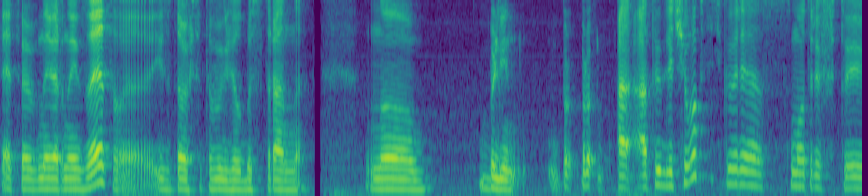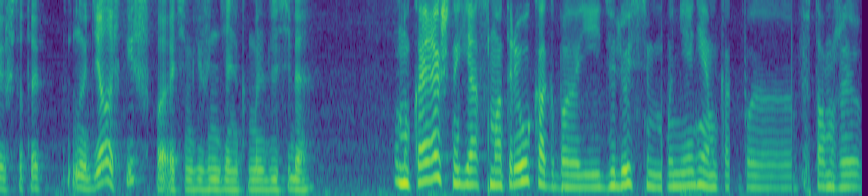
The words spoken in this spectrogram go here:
это, наверное, из-за этого, из-за того, что это выглядело бы странно. Но, блин, а, а ты для чего, кстати говоря, смотришь? Ты что-то, ну, делаешь, пишешь по этим еженедельникам или для себя? Ну, конечно, я смотрю, как бы, и делюсь мнением, как бы, в том же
